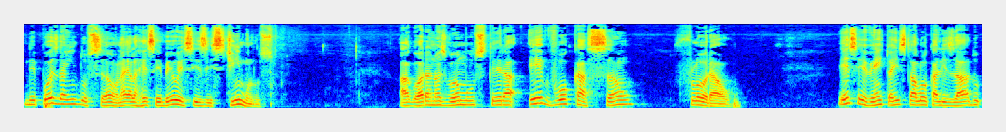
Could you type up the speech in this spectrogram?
Depois da indução, né, ela recebeu esses estímulos. Agora nós vamos ter a evocação floral. Esse evento está localizado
